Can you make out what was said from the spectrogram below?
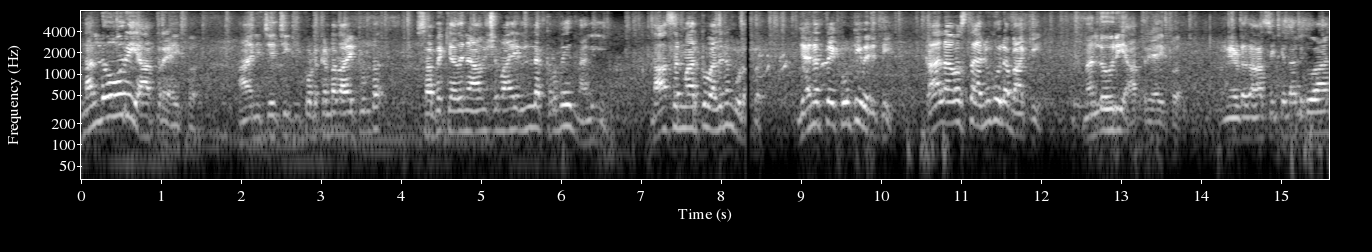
നല്ലൊരു യാത്രയയപ്പ് ആനി ചേച്ചിക്ക് കൊടുക്കേണ്ടതായിട്ടുണ്ട്. സഭയ്ക്ക് അതിനാവശ്യമായ എല്ലാ കൃപയും നൽകി. ദാസന്മാർക്ക് വചനം കൊടുത്ത് ജനത്തെ കൂട്ടി വരുത്തി കാലാവസ്ഥ അനുകൂലമാക്കി. നല്ലൊരു യാത്രയയപ്പ്. അങ്ങയുടെ ദാസിക്ക് നൽകുവാൻ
